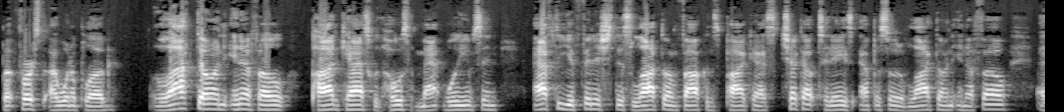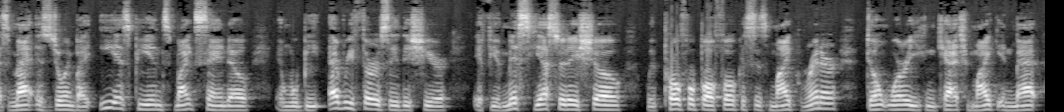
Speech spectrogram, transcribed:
But first, I want to plug Locked On NFL podcast with host Matt Williamson After you finish this Locked On Falcons podcast, check out today's episode of Locked On NFL as Matt is joined by ESPN's Mike Sando and will be every Thursday this year. If you missed yesterday's show with Pro Football Focus's Mike Renner, don't worry, you can catch Mike and Matt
